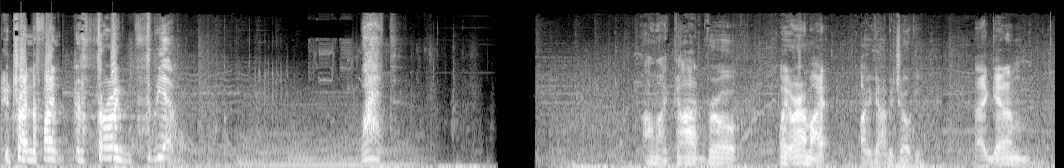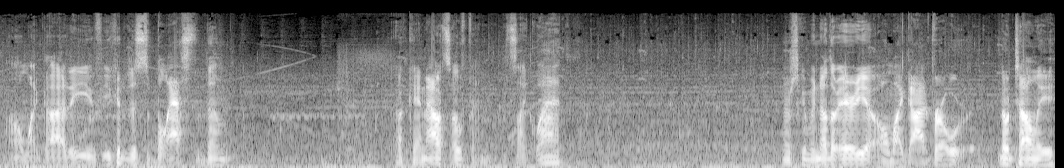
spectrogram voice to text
you're trying to find. They're throwing three. At, what? Oh my god, bro. Wait, where am I? Oh, you gotta be joking. Did I get him? Oh my god, Eve. You could have just blasted them. Okay, now it's open. It's like, what? There's gonna be another area. Oh my god, bro. Don't tell me.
